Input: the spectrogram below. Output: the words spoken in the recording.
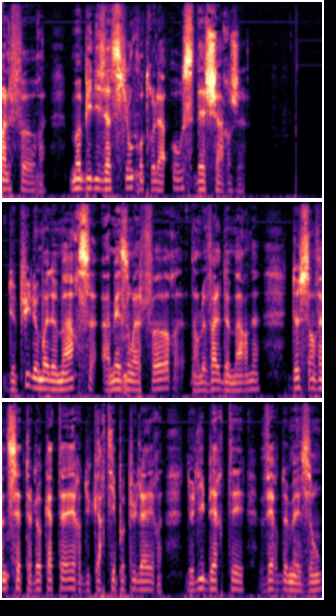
Alfort, mobilisation contre la hausse des charges. Depuis le mois de mars, à Maison-Alfort, dans le Val-de-Marne, 227 locataires du quartier populaire de Liberté vers de Maison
